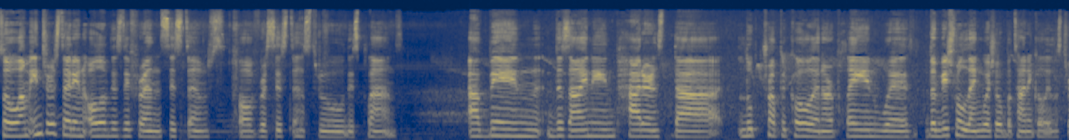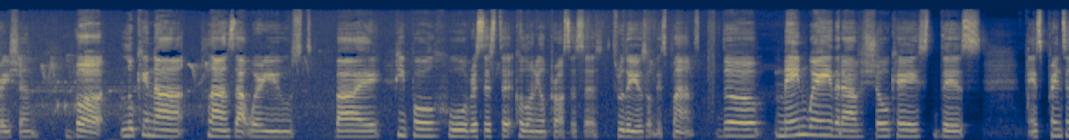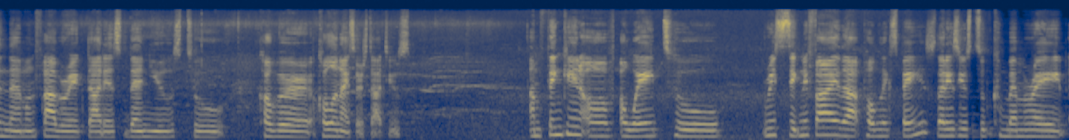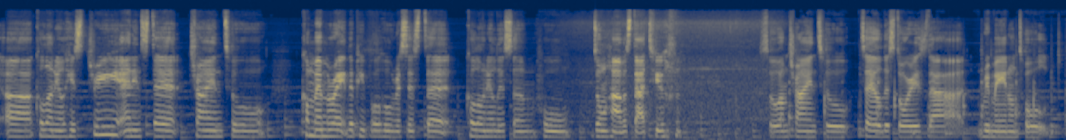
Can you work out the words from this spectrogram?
So I'm interested in all of these different systems of resistance through these plants. I've been designing patterns that look tropical and are playing with the visual language of botanical illustration, but looking at plants that were used by people who resisted colonial processes through the use of these plants. The main way that I've showcased this is printing them on fabric that is then used to cover colonizer statues. I'm thinking of a way to re-signify that public space that is used to commemorate uh, colonial history and instead trying to commemorate the people who resisted colonialism who don't have a statue. so I'm trying to tell the stories that remain untold.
